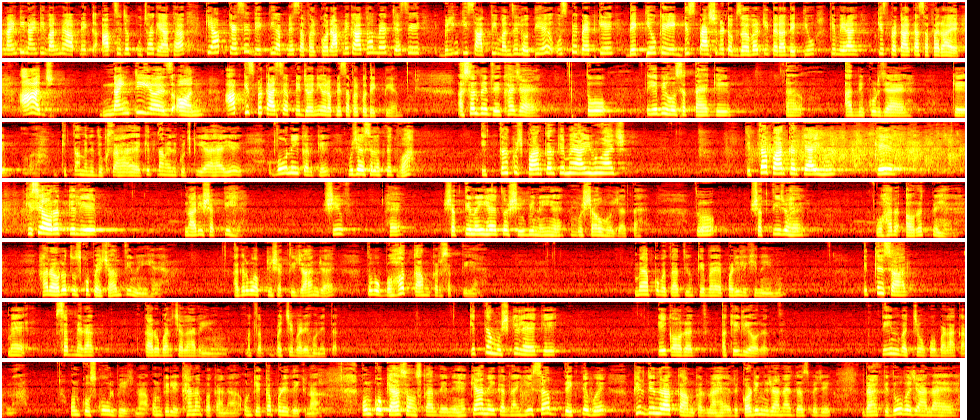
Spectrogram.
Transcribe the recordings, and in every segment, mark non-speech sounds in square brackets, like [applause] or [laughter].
1991 में आपने आपसे जब पूछा गया था कि आप कैसे देखती हैं अपने सफ़र को, और आपने कहा था, मैं जैसे बिल्डिंग की सातवीं मंजिल होती है, उस पे बैठ के देखती हूँ कि एक डिस्पैशनेट ऑब्जर्वर की तरह देखती हूँ कि मेरा किस प्रकार का सफ़र रहा है। आज 90 इयर्स ऑन आप किस प्रकार से अपने जर्नी और अपने सफ़र को देखती हैं? असल में देखा जाए तो ये भी हो सकता है कि आदमी कुड़ जाए, कि कितना मैंने दुख सहा है कितना मैंने कुछ किया है ये वो नहीं करके मुझे ऐसा लगता है कि वाह इतना कुछ पार करके मैं आई हूँ आज। इतना पार करके आई हूँ कि किसी औरत के लिए नारी शक्ति है। शिव है शक्ति नहीं है तो शिव भी नहीं है वो शव हो जाता है। तो शक्ति जो है वो हर औरत में है। हर औरत उसको पहचानती नहीं है। अगर वो अपनी शक्ति जान जाए तो वो बहुत काम कर सकती है। मैं आपको बताती हूँ कि मैं पढ़ी लिखी नहीं हूँ। इतने साल मैं सब मेरा कारोबार चला रही हूँ मतलब बच्चे बड़े होने तक। कितना मुश्किल है कि एक औरत, अकेली औरत, तीन बच्चों को बड़ा करना। उनको स्कूल भेजना, उनके लिए खाना पकाना, उनके कपड़े देखना, उनको क्या संस्कार देने हैं, क्या नहीं करना है, ये सब देखते हुए फिर दिन रात काम करना है। रिकॉर्डिंग जाना है दस बजे, रात के दो बजे आना है।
